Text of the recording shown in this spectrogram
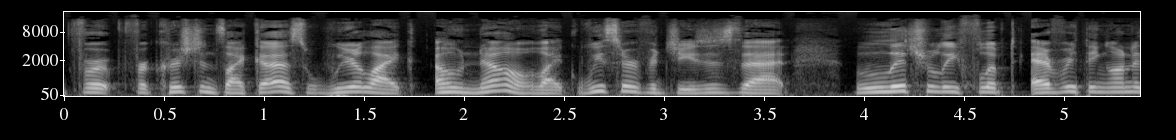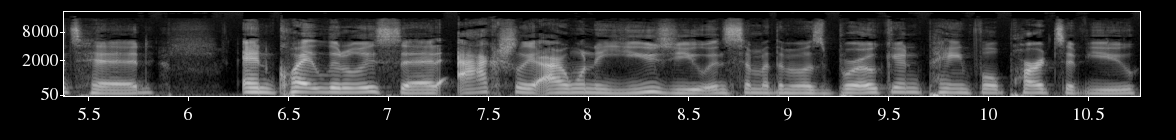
for for Christians like us, we're like, oh no, like we serve a Jesus that literally flipped everything on its head and quite literally said, Actually, I want to use you in some of the most broken, painful parts of you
